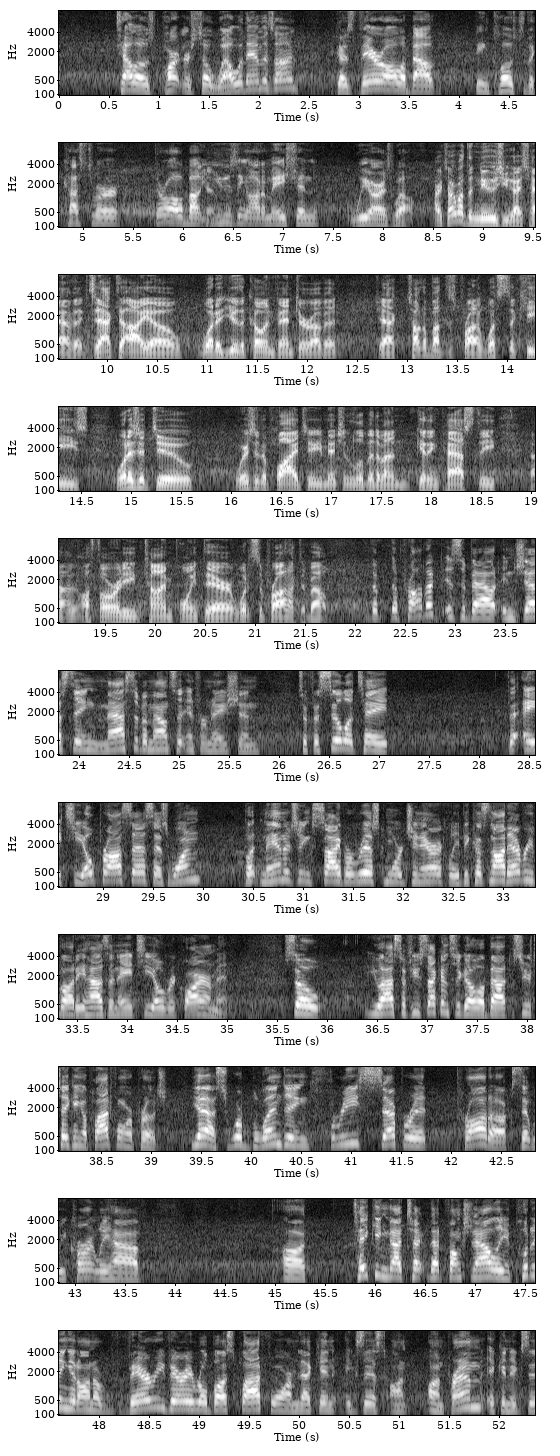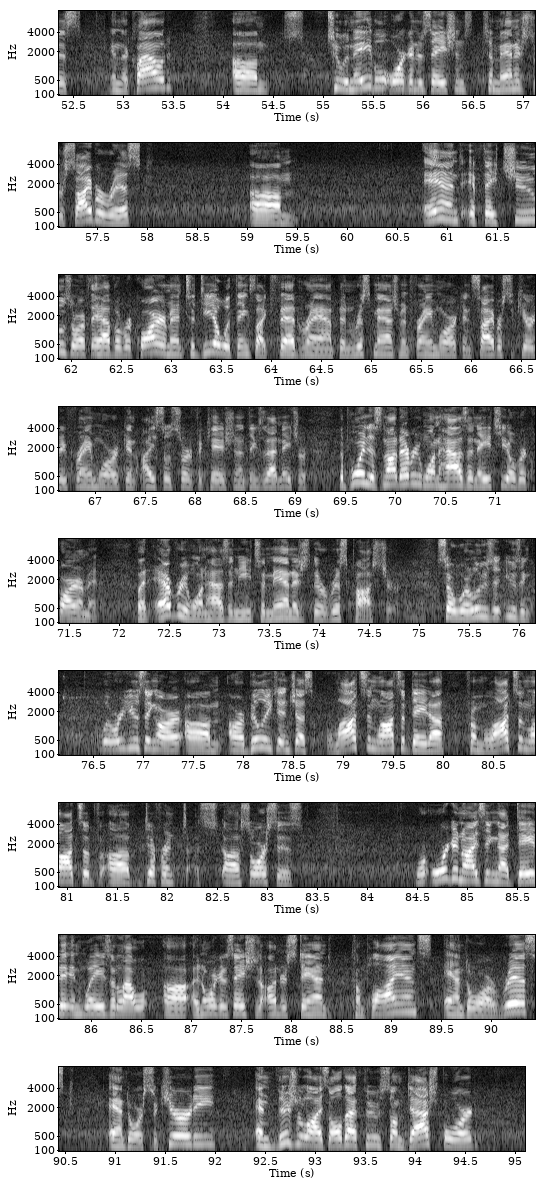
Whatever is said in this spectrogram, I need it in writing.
Telos partner so well with Amazon, because they're all about being close to the customer, they're all about yep. using automation, we are as well. All right, talk about the news you guys have, Xacta.io, what are, you're the co-inventor of it. Jack, talk about this product. What's the keys? What does it do? Where's it applied to? You mentioned a little bit about getting past the uh, authority time point there. What's the product about? The, the product is about ingesting massive amounts of information to facilitate the ATO process as one, but managing cyber risk more generically because not everybody has an ATO requirement. So you asked a few seconds ago about, so you're taking a platform approach. Yes, we're blending three separate products that we currently have, uh, taking that, that functionality and putting it on a very, very robust platform that can exist on on-prem, it can exist in the cloud, um, to enable organizations to manage their cyber risk um, and if they choose or if they have a requirement to deal with things like FedRAMP and risk management framework and cybersecurity framework and ISO certification and things of that nature. The point is not everyone has an ATO requirement but everyone has a need to manage their risk posture. So we're using we're using our, um, our ability to ingest lots and lots of data from lots and lots of uh, different uh, sources. We're organizing that data in ways that allow uh, an organization to understand compliance and or risk and or security and visualize all that through some dashboard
